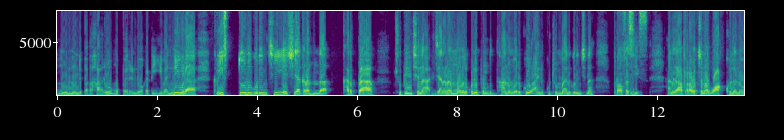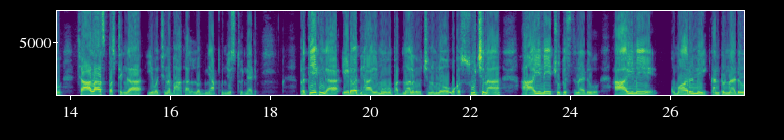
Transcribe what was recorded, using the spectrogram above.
మూడు నుండి పదహారు ముప్పై రెండు ఒకటి ఇవన్నీ కూడా క్రీస్తుని గురించి ఏషియా గ్రంథ కర్త చూపించిన జననం మొదలుకొని పునరుద్ధానం వరకు ఆయన కుటుంబాన్ని గురించిన ప్రొఫెసీస్ అనగా ఆ ప్రవచన వాక్కులను చాలా స్పష్టంగా ఈ వచ్చిన భాగాలలో జ్ఞాపకం చేస్తున్నాడు. ప్రత్యేకంగా ఏడవ అధ్యాయము పద్నాలుగవ వచనంలో ఒక సూచన ఆయనే చూపిస్తున్నాడు. ఆయనే కుమారుణ్ణి కంటున్నాడు.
